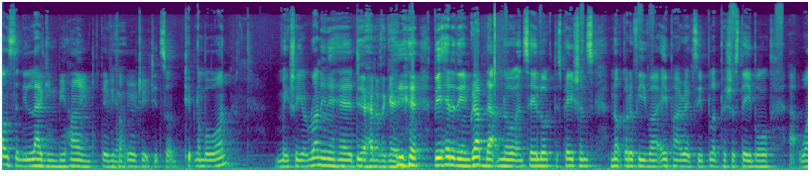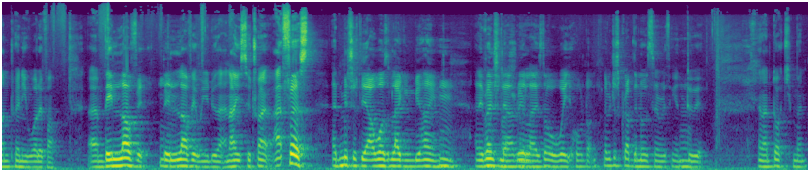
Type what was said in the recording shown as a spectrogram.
constantly lagging behind, they become Yeah. irritated. So tip number one: make sure you're running ahead. Be ahead of the game. Yeah, be ahead of the game. Grab that note and say, look, this patient's not got a fever, apyrexia, blood pressure stable at 120, whatever. Um, they love it. They Mm. love it when you do that. And I used to try. At first, admittedly, I was lagging behind, Mm. and eventually I realized, oh wait, hold on, let me just grab the notes and everything and Mm. do it. And I document.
